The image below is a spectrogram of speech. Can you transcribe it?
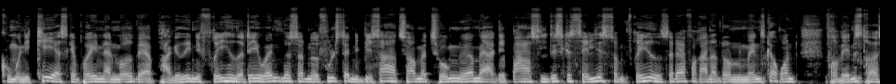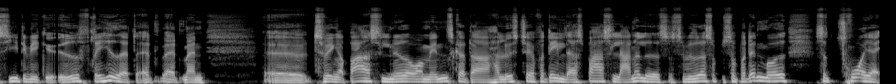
kommunikerer, skal på en eller anden måde være pakket ind i frihed, og det er jo enten med sådan noget fuldstændig bizarrt som, at tvungen øremærket barsel, det skal sælges som frihed, så derfor render der nogle mennesker rundt fra venstre og siger, at det vil give øget frihed, at, at, at man øh, tvinger barsel ned over mennesker, der har lyst til at fordele deres barsel anderledes osv. Så, videre. så, så på den måde, så tror jeg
